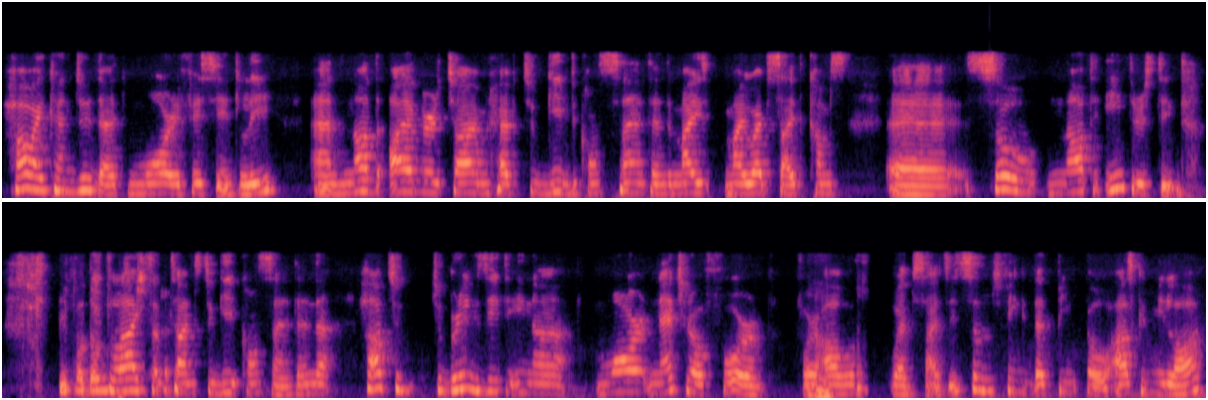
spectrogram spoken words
how i can do that more efficiently and not every time have to give the consent and my my website comes uh, so not interested. People don't like sometimes to give consent, and uh, how to to bring it in a more natural form for mm-hmm. our websites. It's something that people ask me a lot.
